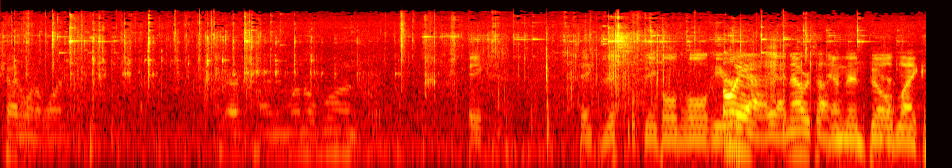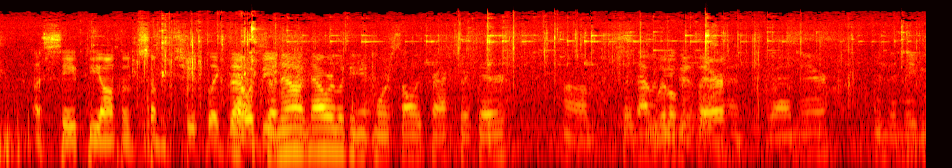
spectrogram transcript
trad 101. Take, take this big old hole here. Oh yeah, yeah. Now we're talking. And then build like a safety off of some shit like that Yeah, would be. So now, now we're looking at more solid cracks right there. Um, so that would Little be a bit there. place there, and then maybe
